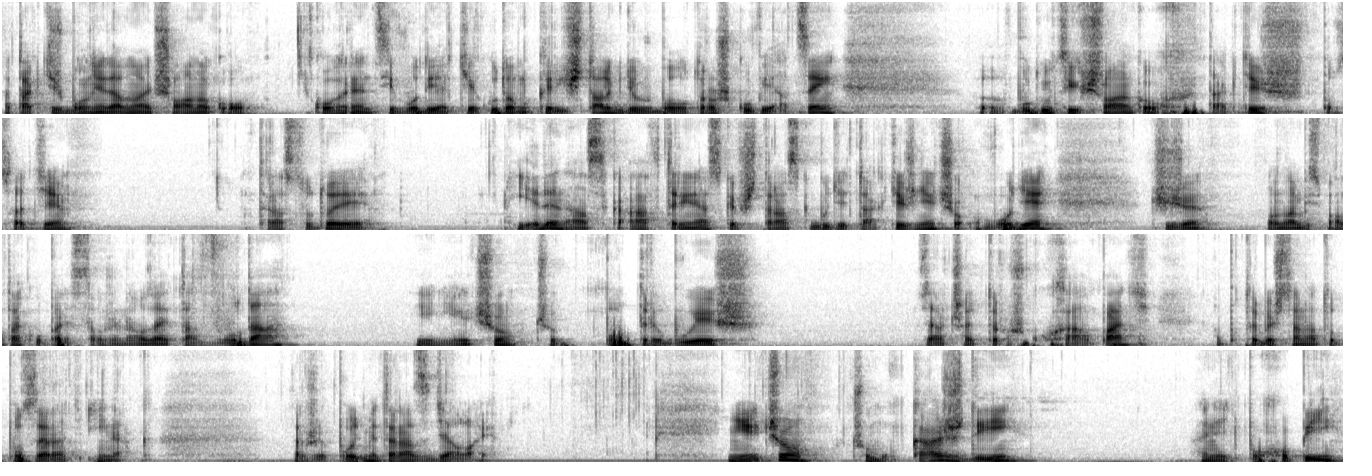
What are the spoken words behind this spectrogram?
A taktiež bol nedávno aj článok o koherencii vody a tekutom kryštali, kde už bolo trošku viacej. V budúcich článkoch taktiež v podstate, teraz toto je 11 a v 13 v 14 bude taktiež niečo o vode, čiže on by si mal takú predstavu, že naozaj tá voda je niečo, čo potrebuješ začať trošku chápať a potrebuješ sa na to pozerať inak. Takže poďme teraz ďalej. Niečo, čo mu každý hneď pochopí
